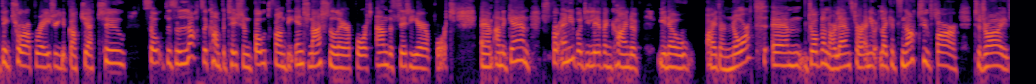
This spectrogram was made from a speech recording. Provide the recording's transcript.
big tour operator. You've got Jet2, so there's lots of competition both from the international airport and the city airport. Um, and again, for anybody living kind of you know either north um, Dublin or Leinster anywhere. Like it's not too far to drive.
